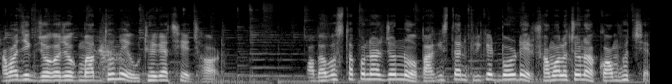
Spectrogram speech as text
সামাজিক যোগাযোগ মাধ্যমে উঠে গেছে ঝড়। অব্যবস্থাপনার জন্য পাকিস্তান ক্রিকেট বোর্ডের সমালোচনা কম হচ্ছে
